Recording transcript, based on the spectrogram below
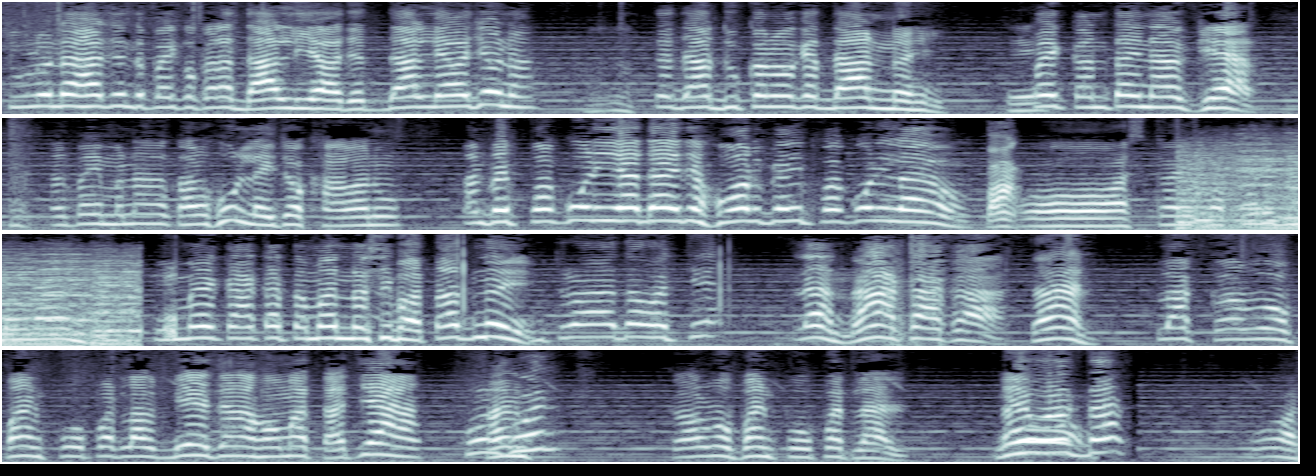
ચૂલો ના હાજે ને તો પછી પેલા દાળ લઈ આવજે દાળ લેવા જો ને તો દાળ દુકાન કે દાળ નહીં. પછી કંટાઈ ના ઘેર. અને પછી મને કહ્યું શું લઈ જો ખાવાનું? અને પછી પકોડી યાદ આવી છે સો રૂપિયાની પકોડી લાવ્યો. ઓ અસ્કર પકોડી લઈને આવ્યો એમાં કાકા તમારા નસીબ હતા જ નહીં. મિત્રો આવ્યો વચ્ચે? એટલે ના કાકા. તાન. પેલા કરવો ભાન પોપટલાલ બે જણા હોમાં તાચ્યા કોણ કોણ? કરવો ભાન પોપટલાલ. નહીં ઓળખતા? ઓ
